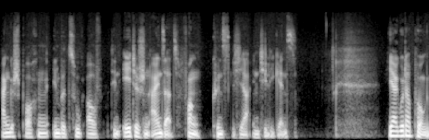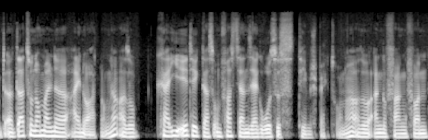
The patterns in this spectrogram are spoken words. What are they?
angesprochen in Bezug auf den ethischen Einsatz von künstlicher Intelligenz? Ja, guter Punkt. Äh, dazu nochmal eine Einordnung. Ne? Also KI-Ethik, das umfasst ja ein sehr großes Themenspektrum. Ne? Also angefangen von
